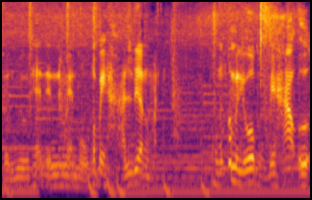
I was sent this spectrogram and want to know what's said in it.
ส่วนมิวแทนเอนเดอร์แมนผมก็ไปหาเรื่องมัน ผมก็ไม่รู้ว่าผมไปห้าวเออ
